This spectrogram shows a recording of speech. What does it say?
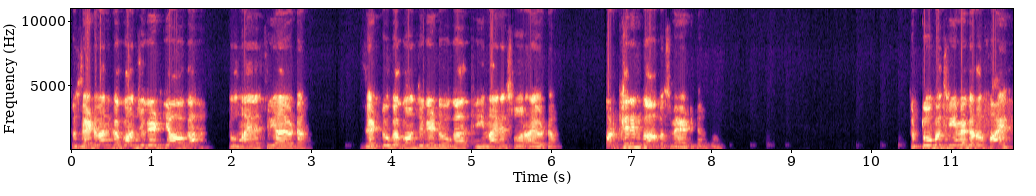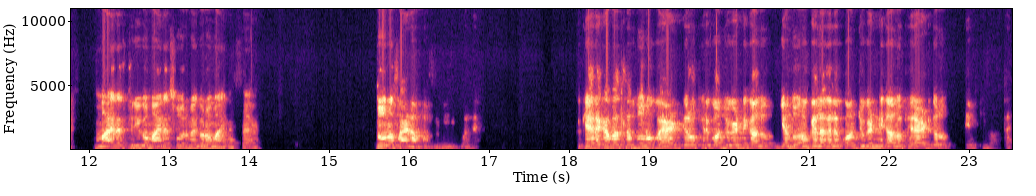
तो जेड वन का कॉन्जुगेट क्या होगा? Two minus three iota Z two का कॉन्जुगेट होगा थ्री माइनस फोर आयोटा और फिर इनको आपस में ऐड कर दो. तो टू को थ्री में करो फाइव माइनस थ्री को माइनस फोर में करो माइनस सेवन दोनों साइड आपस में इक्वल है. तो कहने का मतलब दोनों को ऐड करो, फिर कॉन्जुगेट निकालो, या दोनों के अलग अलग कॉन्जुगेट निकालो, फिर ऐड करो एक ही बात है।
